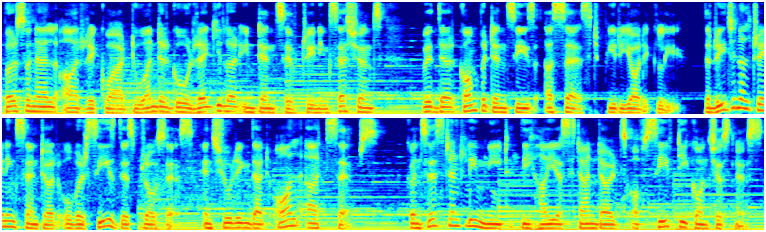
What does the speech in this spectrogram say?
personnel are required to undergo regular intensive training sessions with their competencies assessed periodically. The Regional Training Center oversees this process, ensuring that all ATSEPs consistently meet the highest standards of safety consciousness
